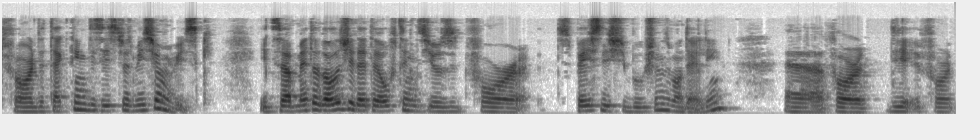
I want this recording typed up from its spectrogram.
for detecting disease transmission risk. It's a methodology that often is used for space distributions modeling, uh, for the for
